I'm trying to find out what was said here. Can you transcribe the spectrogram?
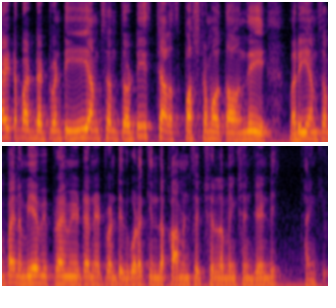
బయటపడ్డటువంటి ఈ అంశంతో చాలా స్పష్టమవుతా ఉంది. మరి ఈ అంశం పైన మీ అభిప్రాయం ఏంటనేటువంటిది కూడా కింద కామెంట్ సెక్షన్లో మెన్షన్ చేయండి. థ్యాంక్ యూ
